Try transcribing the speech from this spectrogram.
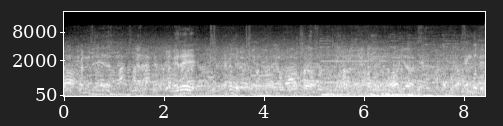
Oh. Men ndi? Miri. Kendi? Oh iya, iya. Yang putih.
